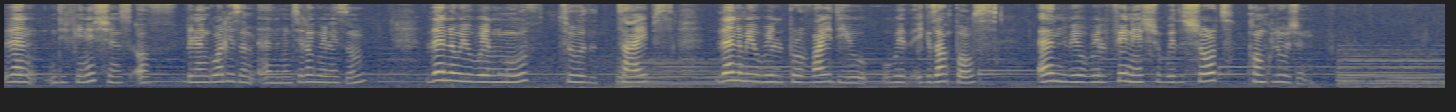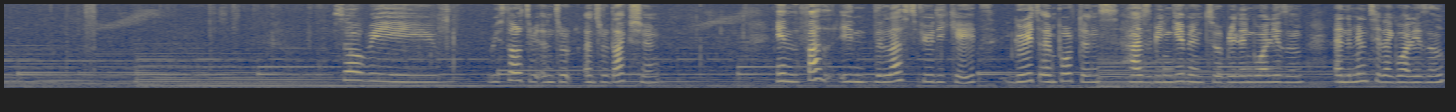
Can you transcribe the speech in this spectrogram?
then definitions of bilingualism and multilingualism. Then we will move to the types. Then we will provide you with examples and we will finish with short conclusion. So we we start with intro introduction. In the, fast, in the last few decades, great importance has been given to bilingualism and multilingualism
